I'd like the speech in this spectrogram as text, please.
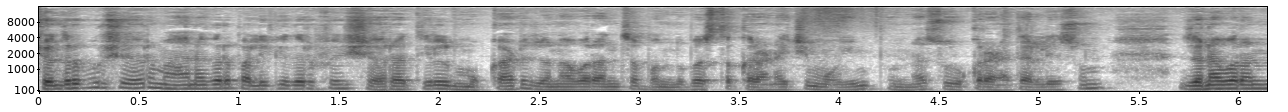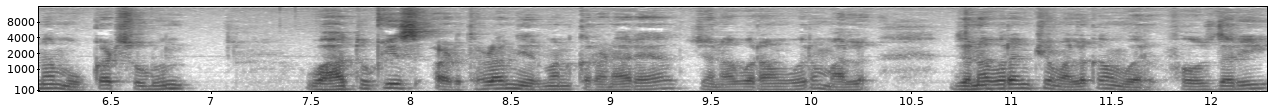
चंद्रपूर शहर महानगरपालिकेतर्फे शहरातील मुकाट जनावरांचा बंदोबस्त करण्याची मोहीम पुन्हा सुरू करण्यात आली असून जनावरांना मुकाट सोडून वाहतुकीस अडथळा निर्माण करणाऱ्या जनावरांवर माल जनावरांच्या मालकांवर फौजदारी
